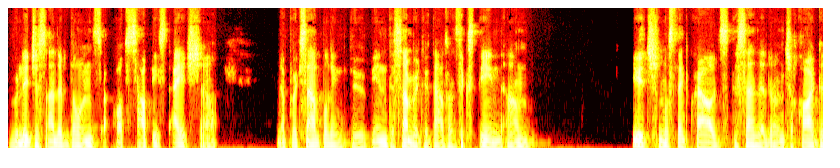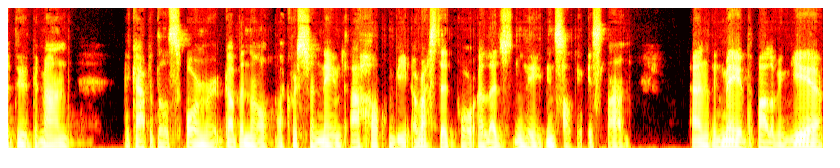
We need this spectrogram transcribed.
religious undertones across Southeast Asia. You know, for example, in, in December 2016, um, huge Muslim crowds descended on Jakarta to demand the capital's former governor, a Christian named Ahok, be arrested for allegedly insulting Islam. And in May of the following year,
